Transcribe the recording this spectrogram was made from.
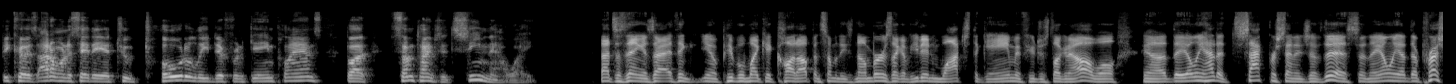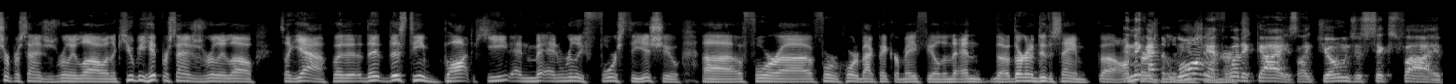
because I don't want to say they had two totally different game plans, but sometimes it seemed that way that's the thing is I think you know people might get caught up in some of these numbers. Like if you didn't watch the game, if you're just looking at oh well, you know they only had a sack percentage of this, and they only had their pressure percentage is really low, and the QB hit percentage is really low. It's like yeah, but uh, th- this team bought heat and and really forced the issue uh, for uh, for quarterback Baker Mayfield, and and they're going to do the same. Uh, and they Thursday got long athletic guys like Jones is six five.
